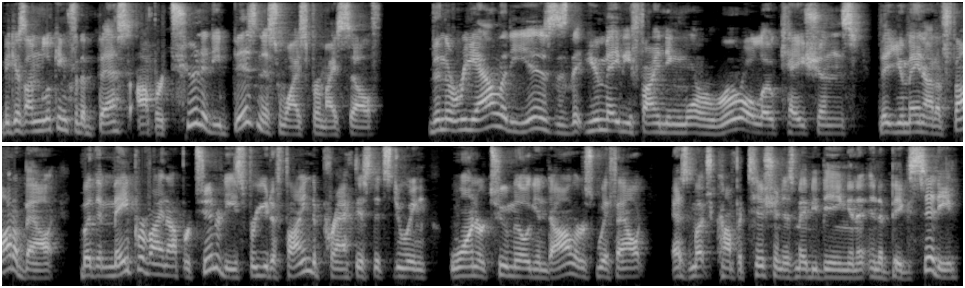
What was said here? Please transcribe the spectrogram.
because I'm looking for the best opportunity business wise for myself, then the reality is, is that you may be finding more rural locations that you may not have thought about, but that may provide opportunities for you to find a practice that's doing one or two million dollars without as much competition as maybe being in a, in a big city.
